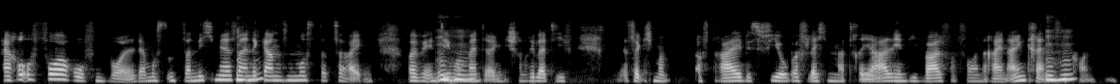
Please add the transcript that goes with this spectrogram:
hervorrufen wollen. Der muss uns dann nicht mehr seine mhm. ganzen Muster zeigen, weil wir in dem mhm. Moment eigentlich schon relativ, sag ich mal, auf drei bis vier Oberflächenmaterialien die Wahl von vornherein eingrenzen mhm. konnten.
